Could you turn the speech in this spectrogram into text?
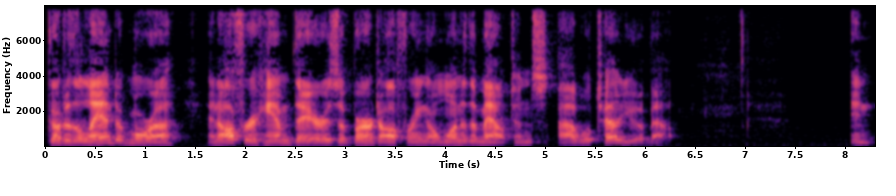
go to the land of Moriah and offer him there as a burnt offering on one of the mountains I will tell you about. And,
